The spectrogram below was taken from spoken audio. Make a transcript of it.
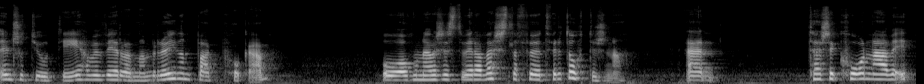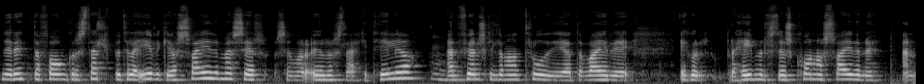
eins og Judy hafi verið hana með rauðan bakpoka og hún hefði sérst verið að versla föt fyrir dóttur sína. En þessi kona hafi einni reynd að fá einhverja stelpu til að yfirgefa svæði með sér sem var auðvitað ekki til í það. Mm. En fjölskyldan hann trúði því að þetta væri einhver bara heimilislaus kona á svæðinu en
